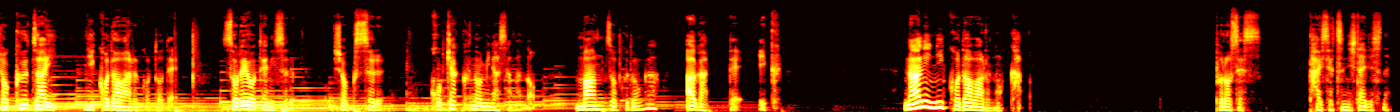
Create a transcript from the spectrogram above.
食材にこだわることでそれを手にする食する顧客の皆様の満足度が上がっていく。何にこだわるのか。プロセス大切にしたいですね。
